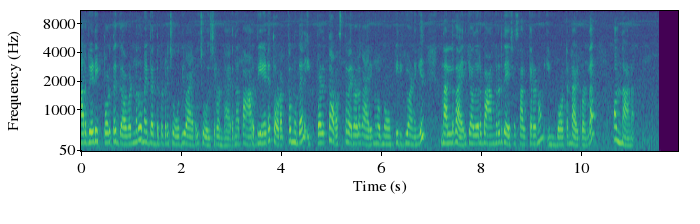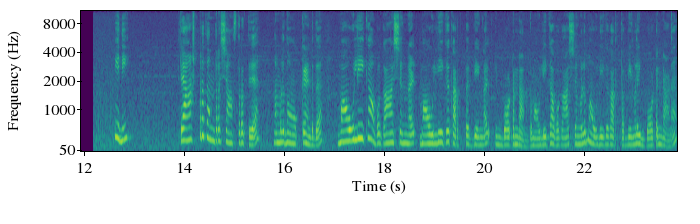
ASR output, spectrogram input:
ആർ ബി ഐയുടെ ഇപ്പോഴത്തെ ഗവർണറുമായി ബന്ധപ്പെട്ട ഒരു ചോദ്യമായിരുന്നു ചോദിച്ചിട്ടുണ്ടായിരുന്നു അപ്പോൾ ആർ ബി ഐയുടെ തുടക്കം മുതൽ ഇപ്പോഴത്തെ അവസ്ഥ വരെയുള്ള കാര്യങ്ങൾ നോക്കിയിരിക്കുകയാണെങ്കിൽ നല്ലതായിരിക്കും. അതൊരു ബാങ്കുകളുടെ ദേശസാൽക്കരണം ഇമ്പോർട്ടന്റ് ആയിട്ടുള്ള ഒന്നാണ്. ഇനി രാഷ്ട്രതന്ത്രശാസ്ത്രത്തിൽ നമ്മൾ നോക്കേണ്ടത് മൗലിക അവകാശങ്ങൾ മൗലിക കർത്തവ്യങ്ങൾ ഇമ്പോർട്ടന്റ് ആണ്. കേട്ടോ മൗലിക അവകാശങ്ങളും മൗലിക കർത്തവ്യങ്ങളും ഇമ്പോർട്ടന്റ് ആണ്.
